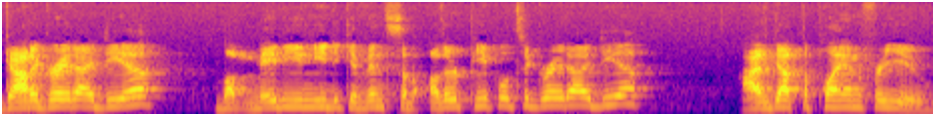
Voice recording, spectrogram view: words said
Got a great idea, but maybe you need to convince some other people it's a great idea? I've got the plan for you.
